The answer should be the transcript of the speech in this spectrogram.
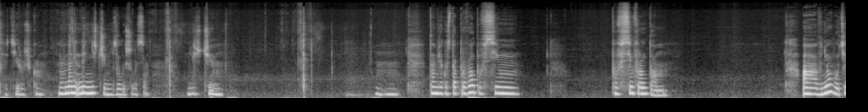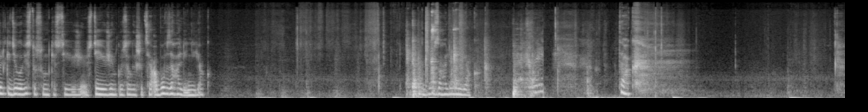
П'ятірочка. Ну вона ні, ні, ні з чим залишилася. Ні з чим. Угу. Там якось так провал по всім. по всім фронтам. А в нього тільки ділові стосунки з тією, жі- з тією жінкою залишаться, або взагалі ніяк. Або взагалі ніяк. Так.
